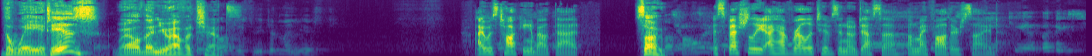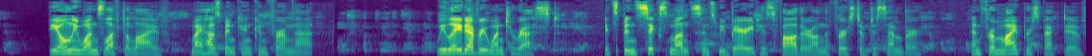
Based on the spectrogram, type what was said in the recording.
The way it is? Well, then you have a chance. I was talking about that. So, Especially, I have relatives in Odessa on my father's side. The only ones left alive. My husband can confirm that. We laid everyone to rest. It's been six months since we buried his father on the 1st of December. And from my perspective,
